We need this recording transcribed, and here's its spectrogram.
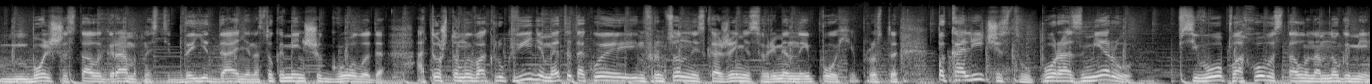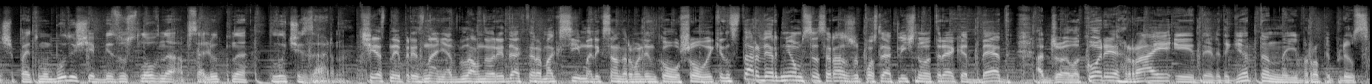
больше стало грамотности, доедания, настолько меньше голода. А то, что мы вокруг видим, это такое информационное искажение современной эпохи. Просто по количеству, по размеру всего плохого стало намного меньше, поэтому будущее, безусловно, абсолютно лучезарно. Честные признания от главного редактора Максима Александра Маленкова шоу Weekend Star. Вернемся сразу же после отличного трека Bad от Джоэла Кори, Раи и Дэвида Гетта на Европе+. плюс.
